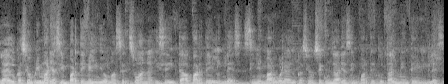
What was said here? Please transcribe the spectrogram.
La educación primaria se imparte en el idioma setsuana y se dicta aparte el inglés, sin embargo la educación secundaria se imparte totalmente en inglés.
